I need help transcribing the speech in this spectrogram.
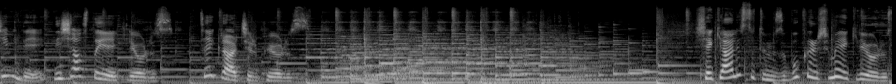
Şimdi nişastayı ekliyoruz. Tekrar çırpıyoruz. Şekerli sütümüzü bu karışıma ekliyoruz.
